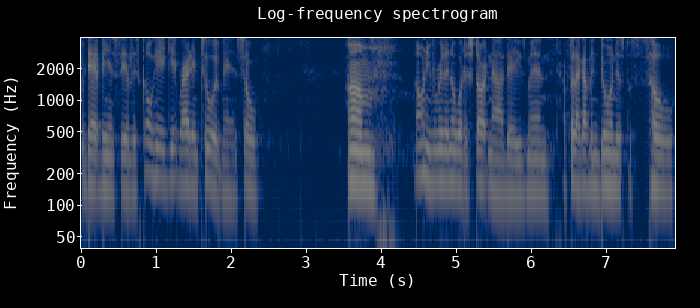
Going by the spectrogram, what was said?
with that being said, let's go ahead and get right into it, man. So, um, I don't even really know where to start nowadays, man. I feel like I've been doing this for so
